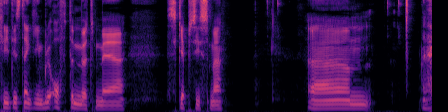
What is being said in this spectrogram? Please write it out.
kritisk tenking blir ofte møtt med skepsisme. Um,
